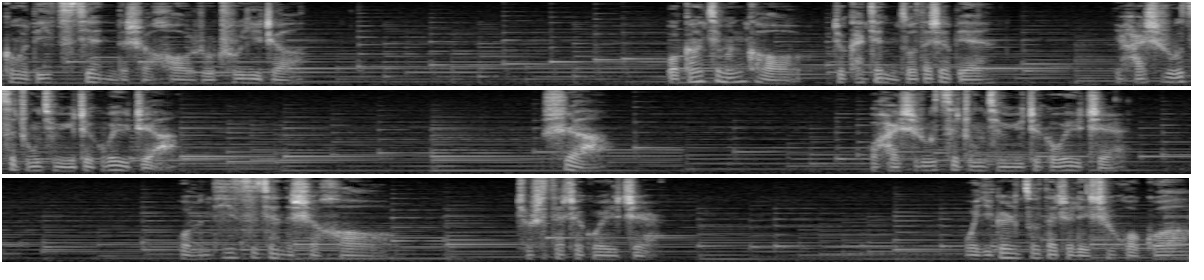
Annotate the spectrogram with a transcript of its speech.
跟我第一次见你的时候如出一辙。我刚进门口就看见你坐在这边，你还是如此钟情于这个位置啊？是啊，我还是如此钟情于这个位置。我们第一次见的时候，就是在这个位置。我一个人坐在这里吃火锅，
